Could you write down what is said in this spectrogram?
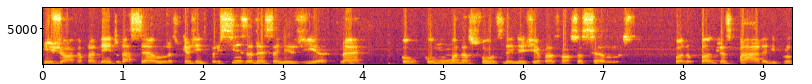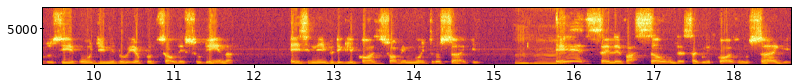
e joga para dentro das células, porque a gente precisa dessa energia, né? Como uma das fontes da energia para as nossas células. Quando o pâncreas para de produzir ou diminui a produção de insulina, esse nível de glicose sobe muito no sangue. Uhum. Essa elevação dessa glicose no sangue,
